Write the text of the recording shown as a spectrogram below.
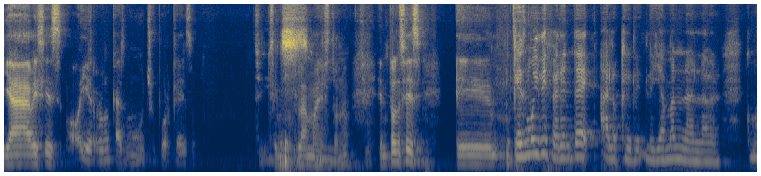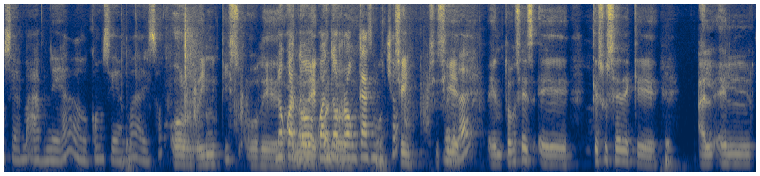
ya a veces, oye, roncas mucho, porque eso? se me inflama esto, ¿no? Entonces, eh, que es muy diferente a lo que le, llaman a la, ¿cómo se llama? ¿Apnea? ¿O cómo se llama eso? O rinitis o de... No, cuando, cuando, roncas mucho. Sí, sí, sí. Entonces, eh, ¿qué sucede? Que el,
